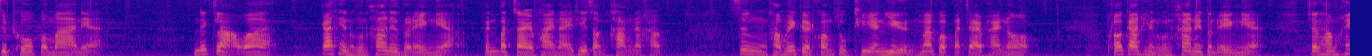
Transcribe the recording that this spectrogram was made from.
จุดโทประมาเนี่ยได้กล่าวว่าการเห็นคุณค่าในตนเองเนี่ยเป็นปัจจัยภายในที่สำคัญนะครับ ซึ่งทำให้เกิดความสุขที่ยั่งยืนมากกว่าปัจจัยภายนอก เพราะการเห็นคุณค่าในตนเองเนี่ยจะทำให้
